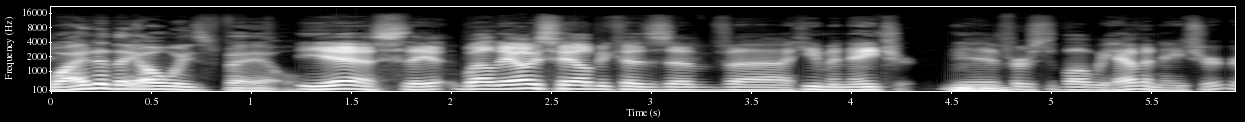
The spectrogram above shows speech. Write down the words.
Why do they always fail? Yes, they well they always fail because of uh, human nature. Uh, Mhm. first of all, we have a nature,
